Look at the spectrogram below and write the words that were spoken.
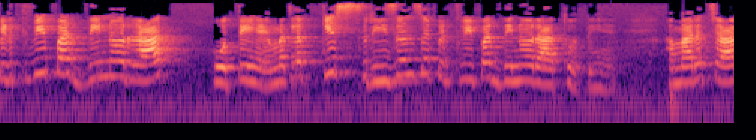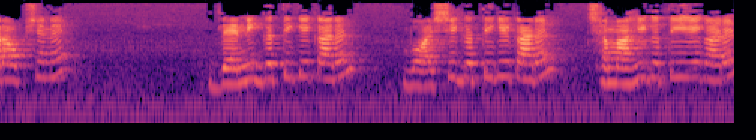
पृथ्वी पर दिन और रात होते हैं मतलब किस रीजन से पृथ्वी पर दिन और रात होते हैं? हमारे चार ऑप्शन है। दैनिक गति के कारण, वार्षिक गति के कारण, छमाही गति के कारण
